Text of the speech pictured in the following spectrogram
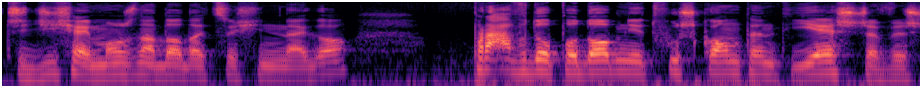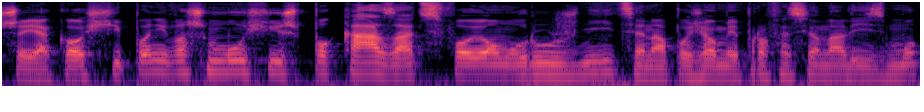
Czy dzisiaj można dodać coś innego? Prawdopodobnie twórz kontent jeszcze wyższej jakości, ponieważ musisz pokazać swoją różnicę na poziomie profesjonalizmu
